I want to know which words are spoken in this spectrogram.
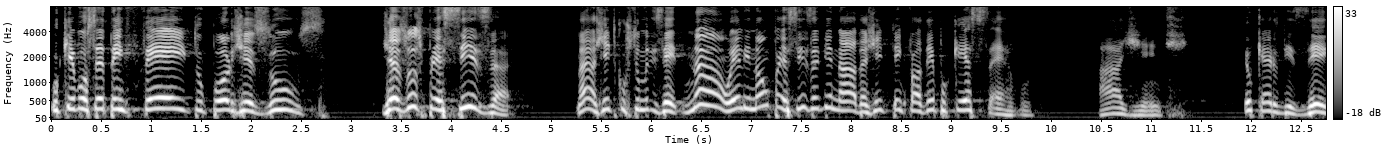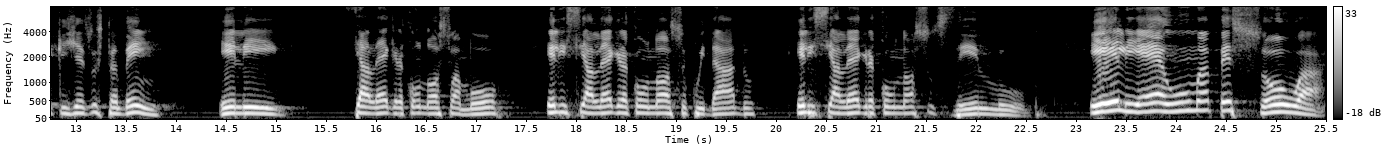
O que você tem feito por Jesus? Jesus precisa, né? a gente costuma dizer, não, ele não precisa de nada, a gente tem que fazer porque é servo. Ah, gente, eu quero dizer que Jesus também, ele se alegra com o nosso amor, ele se alegra com o nosso cuidado, ele se alegra com o nosso zelo. Ele é uma pessoa.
